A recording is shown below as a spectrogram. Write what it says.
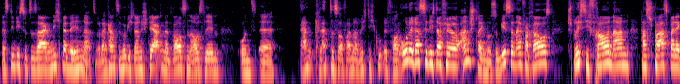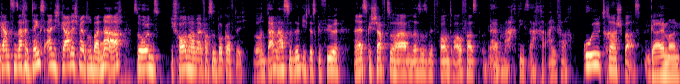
dass die dich sozusagen nicht mehr behindert. So, dann kannst du wirklich deine Stärken da draußen ausleben und äh, dann klappt es auf einmal richtig gut mit Frauen, ohne dass du dich dafür anstrengen musst. Du gehst dann einfach raus, sprichst die Frauen an, hast Spaß bei der ganzen Sache, denkst eigentlich gar nicht mehr drüber nach, so und die Frauen haben einfach so Bock auf dich. So, und dann hast du wirklich das Gefühl, es geschafft zu haben, dass du es mit Frauen drauf hast. Und dann ja. macht die Sache einfach ultra Spaß. Geil, Mann,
